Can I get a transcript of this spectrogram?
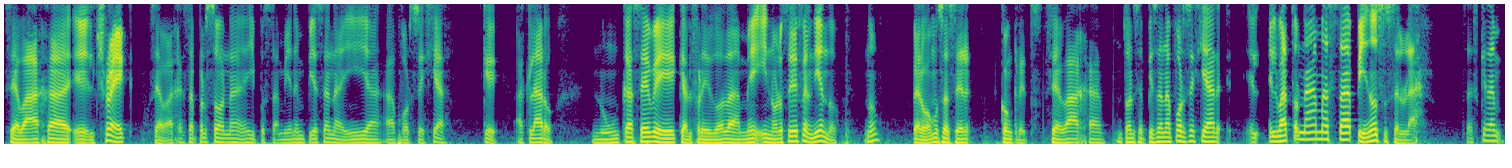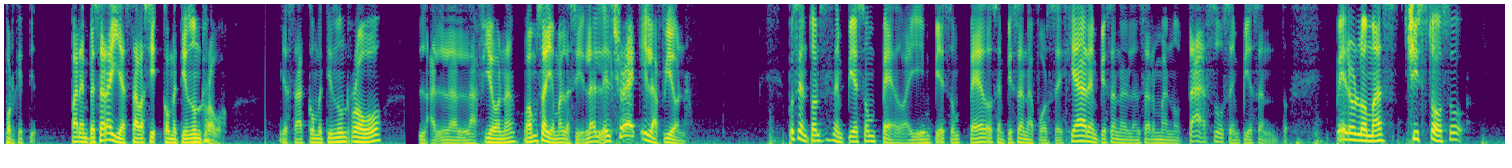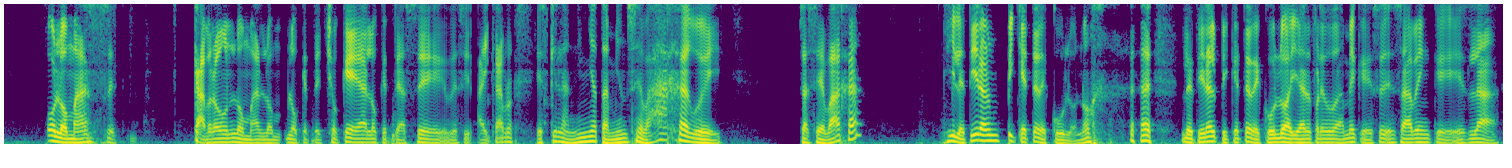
se baja el Shrek, se baja esta persona y pues también empiezan ahí a, forcejear. Que, aclaro, nunca se ve que Alfredo Adame, y no lo estoy defendiendo, ¿no? Pero vamos a ser concretos. Se baja, entonces empiezan a forcejear. El, el vato nada más está pidiendo su celular. ¿Sabes qué? Porque para empezar ahí ya estaba cometiendo un robo. Ya estaba cometiendo un robo la, la, Fiona, vamos a llamarla así, el Shrek y la Fiona. Pues entonces empieza un pedo, ahí empieza un pedo, se empiezan a forcejear, empiezan a lanzar manotazos, empiezan... Pero lo más chistoso o lo más eh, cabrón, lo, más, lo, que te choquea, lo que te hace decir, ay cabrón, es que la niña también se baja, güey. O sea, se baja y le tira un piquete de culo, ¿no? le tira el piquete de culo allá a Alfredo Dame, que saben que es la,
